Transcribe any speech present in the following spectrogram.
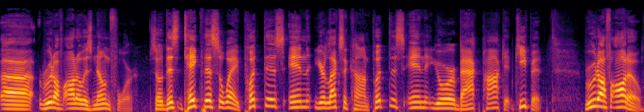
uh, Rudolf Otto is known for. So this take this away. Put this in your lexicon. Put this in your back pocket. Keep it. Rudolf Otto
